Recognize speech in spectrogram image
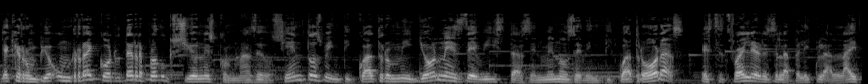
ya que rompió un récord de reproducciones con más de 224 millones de vistas en menos de 24 horas. Este tráiler es de la película live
